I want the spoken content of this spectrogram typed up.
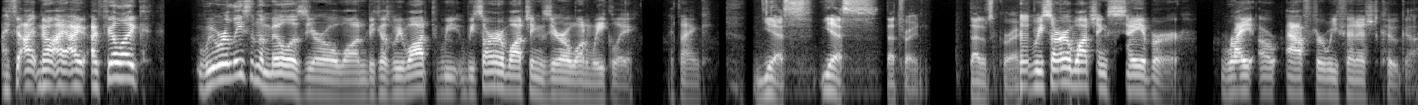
I feel I no I I- I feel like we were at least in the middle of Zero One because we watched we we started watching Zero One weekly. I think Yes, yes, that's right. That is correct. we started watching Saber right after we finished Kuuga.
